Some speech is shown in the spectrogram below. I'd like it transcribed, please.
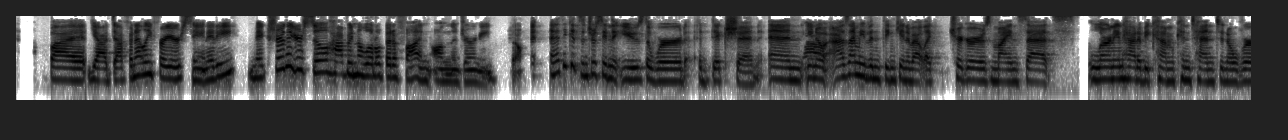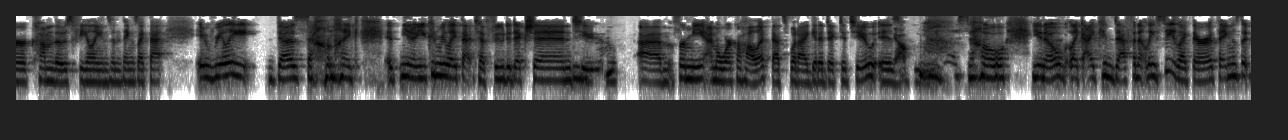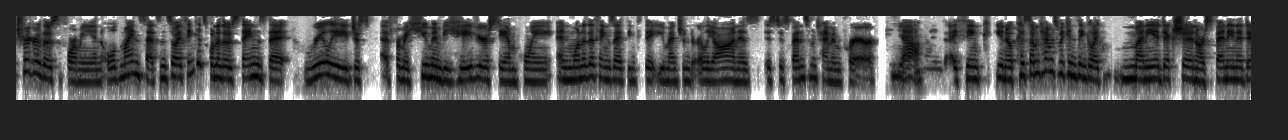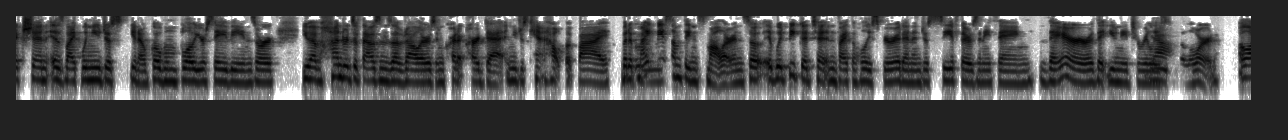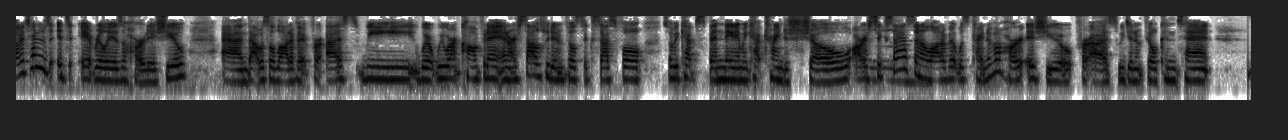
But yeah, definitely for your sanity, make sure that you're still having a little bit of fun on the journey. So I think it's interesting that you use the word addiction. And, you know, as I'm even thinking about like triggers, mindsets, learning how to become content and overcome those feelings and things like that, it really does sound like, it, you know, you can relate that to food addiction, to mm-hmm um, for me, I'm a workaholic. That's what I get addicted to is yeah. so, you know, like I can definitely see like there are things that trigger those for me and old mindsets. And so I think it's one of those things that really just uh, from a human behavior standpoint and one of the things i think that you mentioned early on is is to spend some time in prayer. Yeah. And i think you know because sometimes we can think like money addiction or spending addiction is like when you just you know go and blow your savings or you have hundreds of thousands of dollars in credit card debt and you just can't help but buy. But it might be mm-hmm. something smaller. And so it would be good to invite the holy spirit in and just see if there's anything there that you need to release yeah. to the lord a lot of times it's it really is a hard issue and that was a lot of it for us. We we're, we weren't confident in ourselves. We didn't feel successful. So we kept spending and we kept trying to show our success and a lot of it was kind of a heart issue for us. We didn't feel content.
